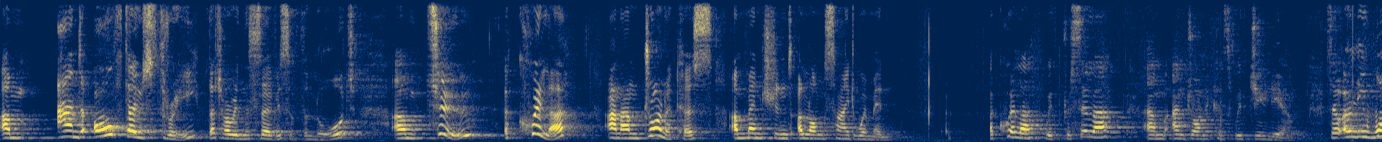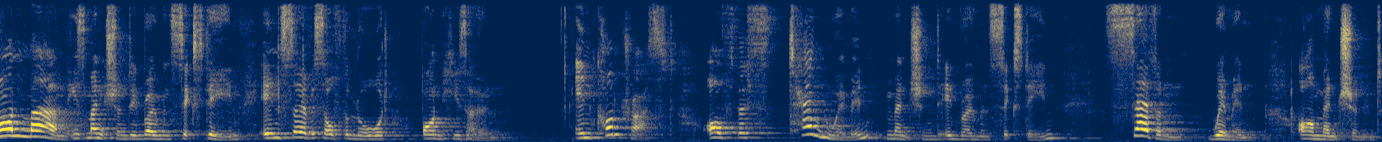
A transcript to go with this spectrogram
Um, and of those three that are in the service of the Lord, um, two, Aquila and Andronicus, are mentioned alongside women. Aquila with Priscilla um, Andronicus with Julia. So only one man is mentioned in Romans 16 in service of the Lord on his own. In contrast, of the 10 women mentioned in Romans 16, seven women are mentioned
